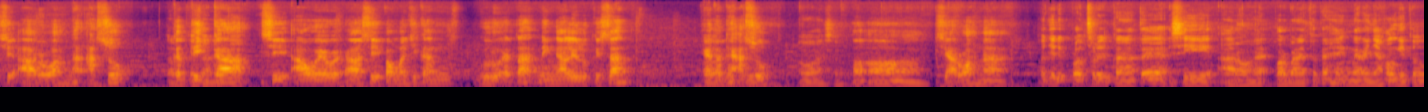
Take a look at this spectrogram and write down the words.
si arwahna asup ketika si awewe eh, si pamajikan guru eta ningali lukisan eta teh asup. Oh, asup. Heeh, si arwahna Oh jadi plot ceritanya teh si Arrowhead korban itu teh yang nyaho gitu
